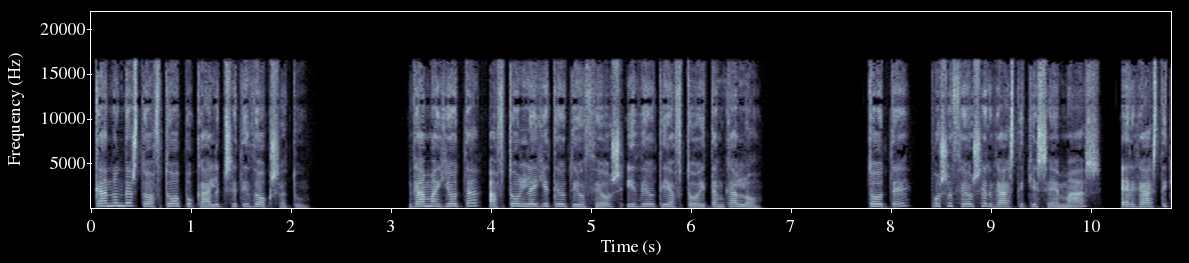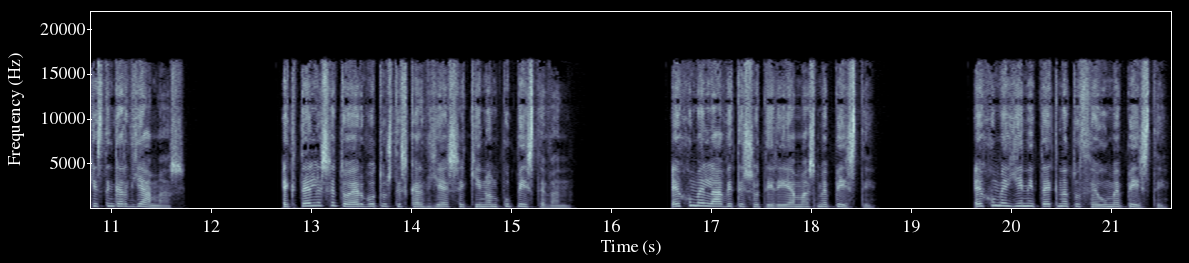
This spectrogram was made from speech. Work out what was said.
Κάνοντας το αυτό αποκάλυψε τη δόξα του. Γάμα γιώτα, αυτό λέγεται ότι ο Θεός είδε ότι αυτό ήταν καλό. Τότε, πώς ο Θεός εργάστηκε σε εμάς, εργάστηκε στην καρδιά μας. Εκτέλεσε το έργο τους στις καρδιές εκείνων που πίστευαν. Έχουμε λάβει τη σωτηρία μας με πίστη. Έχουμε γίνει τέκνα του Θεού με πίστη.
